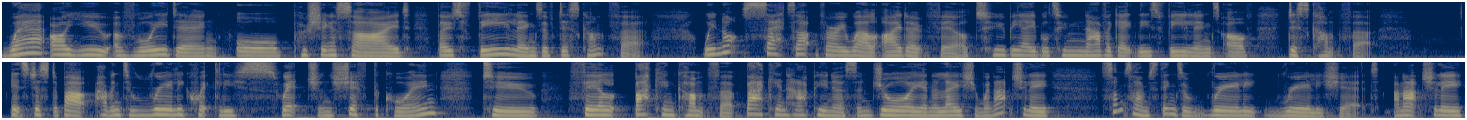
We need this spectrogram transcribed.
where are you avoiding or pushing aside those feelings of discomfort? We're not set up very well, I don't feel, to be able to navigate these feelings of discomfort. It's just about having to really quickly switch and shift the coin to feel back in comfort, back in happiness and joy and elation when actually sometimes things are really, really shit. And actually,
